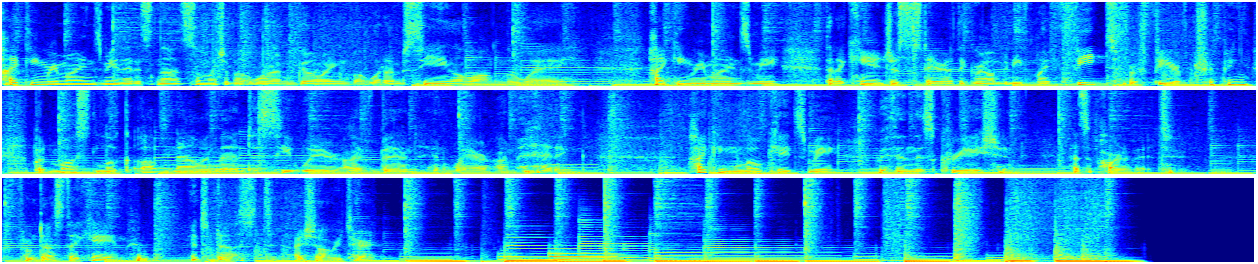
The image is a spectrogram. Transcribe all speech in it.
Hiking reminds me that it's not so much about where I'm going, but what I'm seeing along the way. Hiking reminds me that I can't just stare at the ground beneath my feet for fear of tripping, but must look up now and then to see where I've been and where I'm heading. Hiking locates me within this creation as a part of it. From dust I came, and to dust I shall return.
